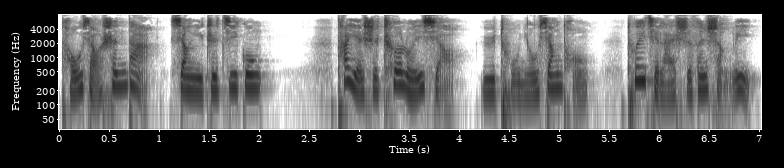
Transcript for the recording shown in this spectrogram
头小身大，像一只鸡公，它也是车轮小，与土牛相同，推起来十分省力。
